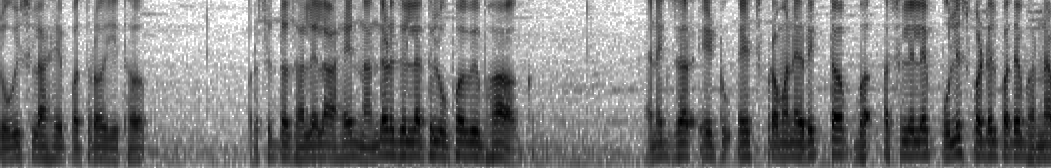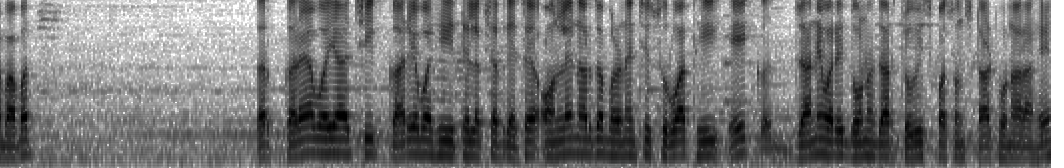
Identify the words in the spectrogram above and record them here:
चोवीसला हे पत्र इथं प्रसिद्ध झालेलं आहे. नांदेड जिल्ह्यातील उपविभाग ॲनेक्झर ए टू एच प्रमाणे रिक्त भ असलेले पोलीस पाटील पदे भरण्याबाबत तर करावयाची कार्यवाही इथे लक्षात घ्यायचं आहे ऑनलाईन अर्ज भरण्याची सुरुवात ही एक जानेवारी दोन हजार चोवीसपासून स्टार्ट होणार आहे.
